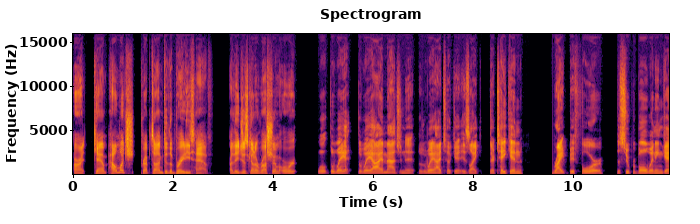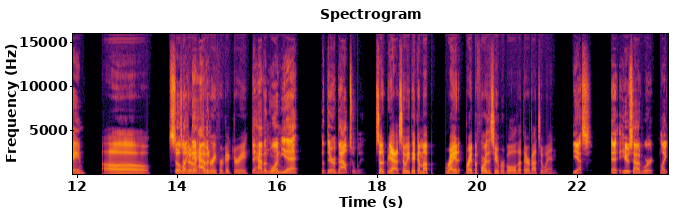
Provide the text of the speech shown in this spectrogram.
All right, Cam, how much prep time do the Brady's have? Are they just going to rush him, or well, the way the way I imagine it, the way I took it is like they're taken right before the Super Bowl winning game. Oh, So, so like they're they like haven't hungry for victory. they haven't won yet, but they're about to win. So yeah, so we pick them up right right before the Super Bowl that they're about to win. Yes. Uh, here's how it worked. Like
